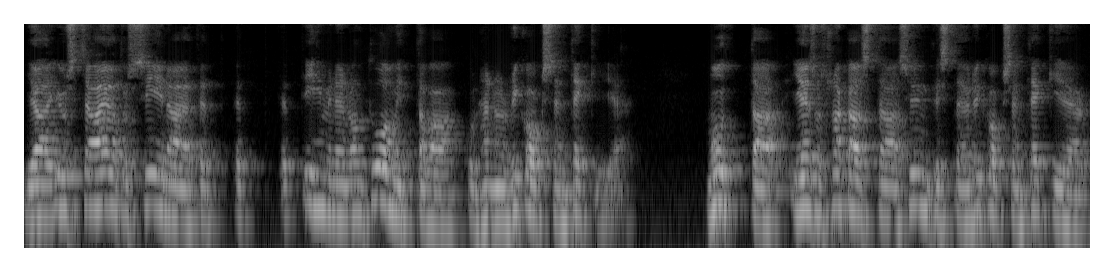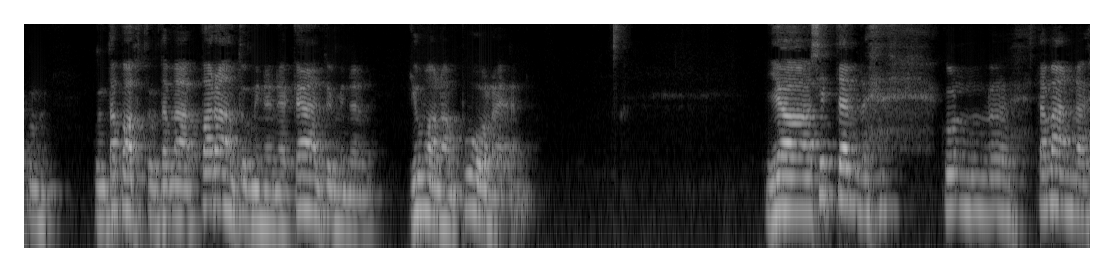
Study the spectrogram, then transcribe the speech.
Ja just se ajatus siinä, että, että, että, että ihminen on tuomittava, kun hän on rikoksen tekijä. Mutta Jeesus rakastaa syntistä ja rikoksen tekijää, kun, kun tapahtuu tämä parantuminen ja kääntyminen Jumalan puoleen. Ja sitten kun tämän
